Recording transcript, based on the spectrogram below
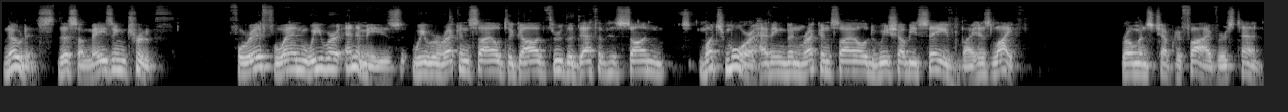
Notice this amazing truth. For if when we were enemies we were reconciled to God through the death of his Son, much more, having been reconciled, we shall be saved by his life. Romans chapter 5, verse 10.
